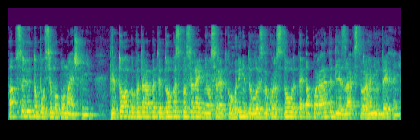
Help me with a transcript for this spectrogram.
абсолютно по всьому помешканні. Для того, аби потрапити до безпосереднього осередку горіння, довелось використовувати апарати для захисту органів дихання.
